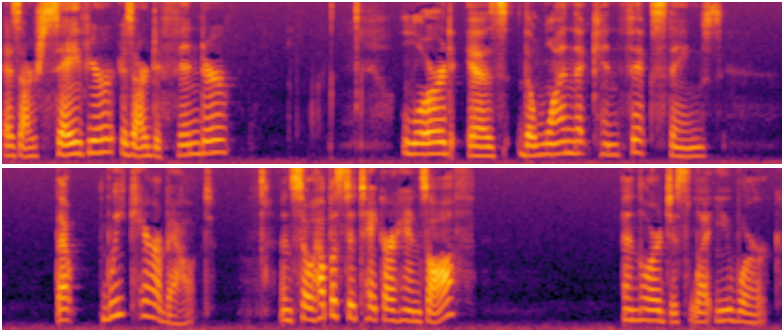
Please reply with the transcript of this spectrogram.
as our Savior, as our defender. Lord, as the one that can fix things that we care about. And so help us to take our hands off and, Lord, just let you work.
